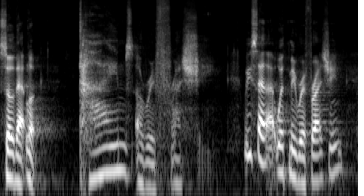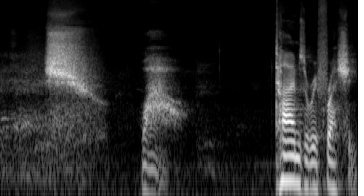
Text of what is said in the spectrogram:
so that, look, times of refreshing. Will you say that with me? Refreshing? Shh. Wow. Times of refreshing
